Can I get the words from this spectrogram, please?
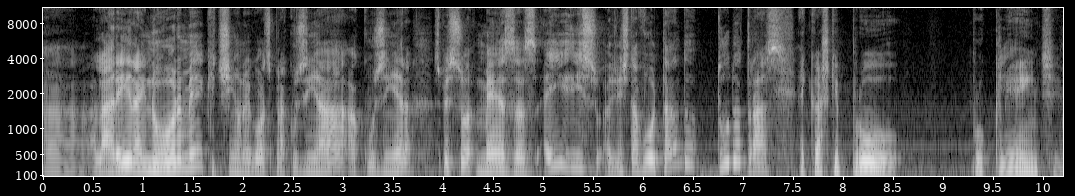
a, lareira enorme, que tinha um negócio para cozinhar, a cozinheira, as pessoas, mesas. É isso, a gente está voltando tudo atrás. É que eu acho que pro, pro cliente,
